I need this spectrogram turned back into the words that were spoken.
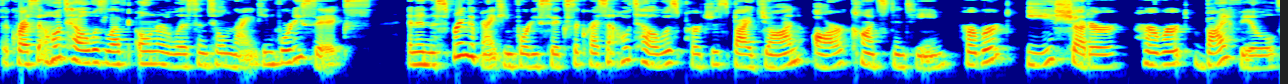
The Crescent Hotel was left ownerless until 1946, and in the spring of 1946, the Crescent Hotel was purchased by John R. Constantine, Herbert E. Shutter, Herbert Byfield,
